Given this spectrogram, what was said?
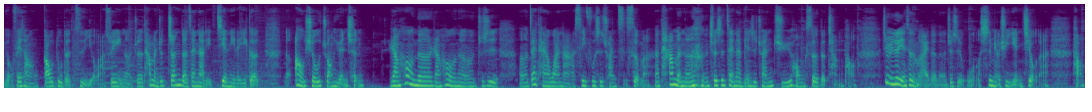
有非常高度的自由啊，所以呢，就是他们就真的在那里建立了一个奥修庄园城。然后呢，然后呢，就是呃，在台湾啊，，C 服是穿紫色嘛，那他们呢，就是在那边是穿橘红色的长袍。至于这个颜色怎么来的呢？就是我是没有去研究啦。好。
